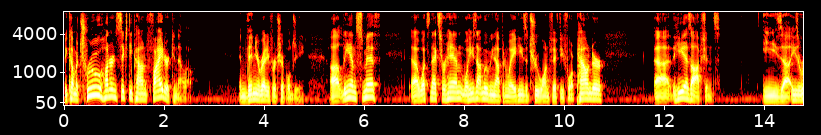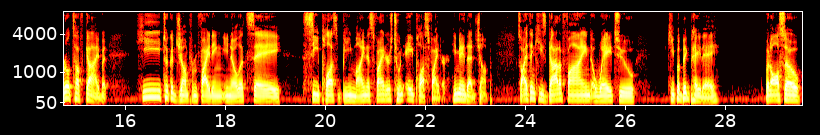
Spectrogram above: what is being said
Become a true 160 pound fighter, Canelo and then you're ready for Triple G. Uh, Liam Smith, uh, what's next for him? Well, he's not moving up in weight. He's a true 154 pounder. Uh, he has options. He's uh, he's a real tough guy, but he took a jump from fighting, you know, let's say C plus, B minus fighters to an A plus fighter. He made that jump. So I think he's got to find a way to keep a big payday, but also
